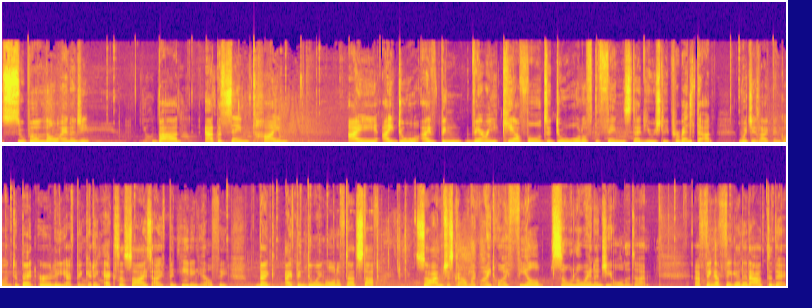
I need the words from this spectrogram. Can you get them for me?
super low energy, but at the same time I I do I've been very careful to do all of the things that usually prevent that, which is I've been going to bed early, I've been getting exercise, I've been eating healthy. Like I've been doing all of that stuff. So I'm just kind of like, why do I feel so low energy all the time? I think I figured it out today.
